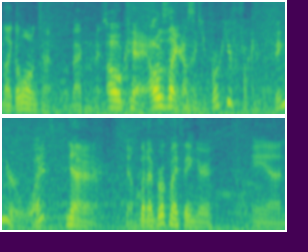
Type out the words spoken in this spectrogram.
Like a long time ago, back in high school. Okay. I was like, I was like, you broke your fucking finger. What? No, no, no, no. But I broke my finger, and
